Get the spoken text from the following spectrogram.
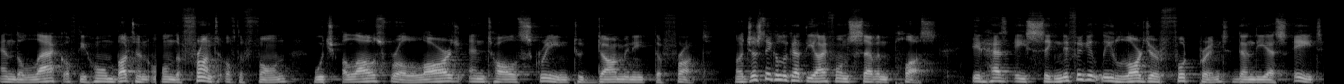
and the lack of the home button on the front of the phone, which allows for a large and tall screen to dominate the front. Now just take a look at the iPhone 7 Plus. It has a significantly larger footprint than the S8,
